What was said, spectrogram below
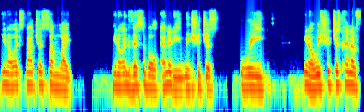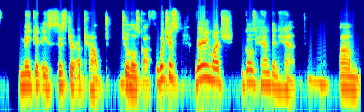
you know it's not just some like you know invisible entity we should just re you know we should just kind of make it a sister account to los goth which is very much goes hand in hand Mhm. um,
